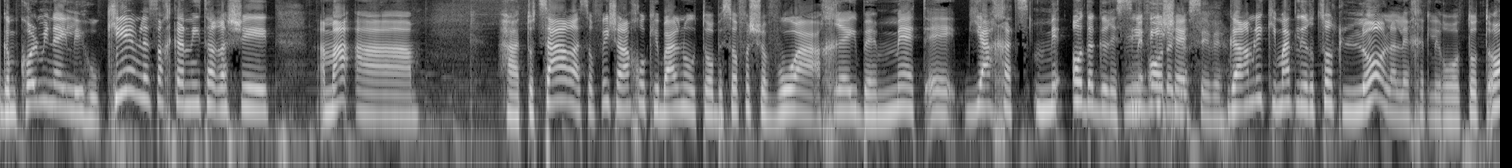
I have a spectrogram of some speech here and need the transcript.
גם כל מיני ליהוקים לשחקנית הראשית. מה. התוצר הסופי שאנחנו קיבלנו אותו בסוף השבוע, אחרי באמת אה, יח"צ מאוד אגרסיבי, מאוד אגרסיבי. שגרם לי כמעט לרצות לא ללכת לראות אותו.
